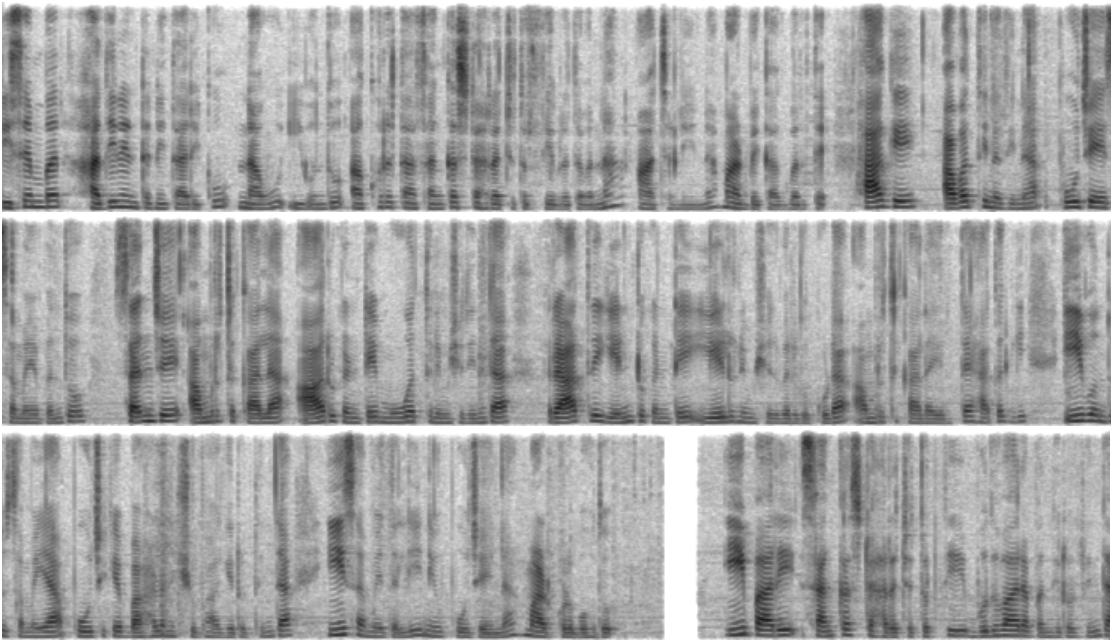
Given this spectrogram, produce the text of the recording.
ಡಿಸೆಂಬರ್ ಹದಿನೆಂಟನೇ ತಾರೀಕು ನಾವು ಈ ಒಂದು ಅಕುರತ ಸಂಕಷ್ಟಹರ ಚತುರ್ಥಿ ವ್ರತವನ್ನು ಆಚರಣೆಯನ್ನು ಮಾಡಬೇಕಾಗಿ ಬರುತ್ತೆ. ಹಾಗೆ ಅವತ್ತಿನ ದಿನ ಪೂಜೆಯ ಸಮಯ ಬಂದು ಸಂಜೆ ಅಮೃತ ಕಾಲ ಆರು ಗಂಟೆ ಮೂವತ್ತು ನಿಮಿಷದಿಂದ ರಾತ್ರಿ ಎಂಟು ಗಂಟೆ ಏಳು ನಿಮಿಷದವರೆಗೂ ಕೂಡ ಅಮೃತ ಕಾಲ ಇರುತ್ತೆ. ಹಾಗಾಗಿ ಈ ಒಂದು ಸಮಯ ಪೂಜೆಗೆ ಬಹಳ ಶುಭ ಆಗಿರೋದ್ರಿಂದ ಈ ಸಮಯದಲ್ಲಿ ನೀವು ಪೂಜೆಯನ್ನು ಮಾಡಿಕೊಳ್ಬಹುದು. ಈ ಬಾರಿ ಸಂಕಷ್ಟಹರ ಚತುರ್ಥಿ ಬುಧವಾರ ಬಂದಿರೋದ್ರಿಂದ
